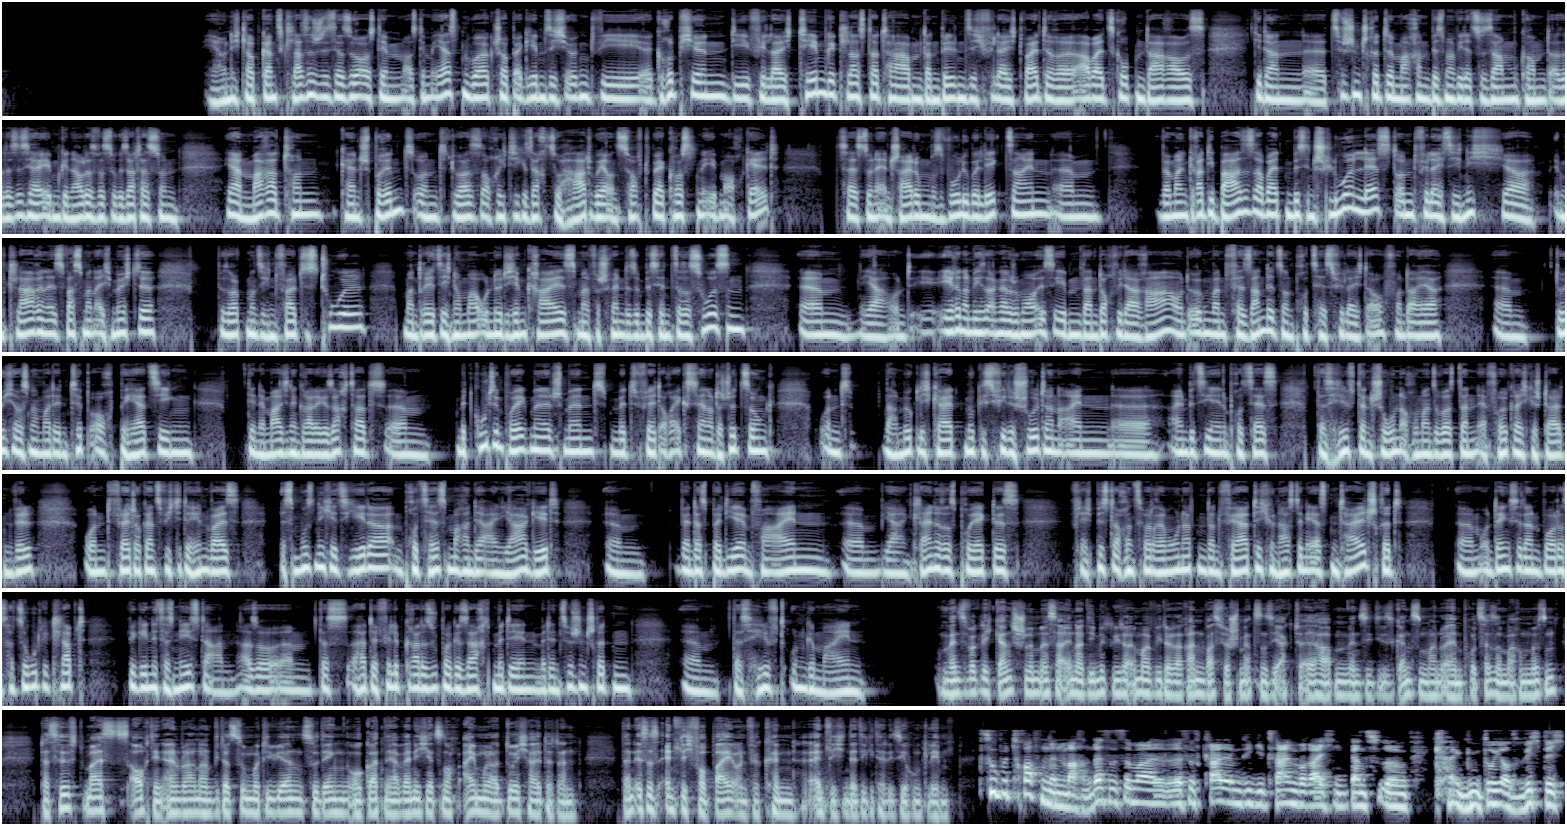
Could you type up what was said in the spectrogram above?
Ja, und ich glaube, ganz klassisch ist ja so, aus dem, aus dem ersten Workshop ergeben sich irgendwie äh, Grüppchen, die vielleicht Themen geclustert haben, dann bilden sich vielleicht weitere Arbeitsgruppen daraus, die dann äh, Zwischenschritte machen, bis man wieder zusammenkommt. Also das ist ja eben genau das, was du gesagt hast, so ein, ja, ein Marathon, kein Sprint. Und du hast es auch richtig gesagt, so Hardware und Software kosten eben auch Geld. Das heißt, so eine Entscheidung muss wohl überlegt sein. Ähm, wenn man gerade die Basisarbeit ein bisschen schluren lässt und vielleicht sich nicht ja, im Klaren ist, was man eigentlich möchte, besorgt man sich ein falsches Tool, man dreht sich nochmal unnötig im Kreis, man verschwendet so ein bisschen Ressourcen. Ähm, ja, und e-, ehrenamtliches Engagement ist eben dann doch wieder rar und irgendwann versandet so ein Prozess vielleicht auch. Von daher ähm, durchaus nochmal den Tipp auch beherzigen, den der Martin gerade gesagt hat. Ähm, mit gutem Projektmanagement, mit vielleicht auch externer Unterstützung und nach Möglichkeit möglichst viele Schultern ein, äh, einbeziehen in den Prozess. Das hilft dann schon, auch wenn man sowas dann erfolgreich gestalten will. Und vielleicht auch ganz wichtig der Hinweis, es muss nicht jetzt jeder einen Prozess machen, der ein Jahr geht. Ähm, wenn das bei dir im Verein ähm, ja ein kleineres Projekt ist, vielleicht bist du auch in zwei, drei Monaten dann fertig und hast den ersten Teilschritt ähm, und denkst dir dann, boah, das hat so gut geklappt, wir gehen jetzt das nächste an. Also ähm, das hat der Philipp gerade super gesagt mit den, mit den Zwischenschritten. Ähm, das hilft ungemein. Und wenn es wirklich ganz schlimm ist, erinnert die Mitglieder immer wieder daran, was für Schmerzen sie aktuell haben, wenn sie diese ganzen manuellen Prozesse machen müssen. Das hilft meistens auch den einen oder anderen wieder zu motivieren zu denken, oh Gott, naja, wenn ich jetzt noch einen Monat durchhalte, dann, dann ist es endlich vorbei und wir können endlich in der Digitalisierung leben. Zu Betroffenen machen, das ist immer, das ist gerade im digitalen Bereich ganz äh, durchaus wichtig.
